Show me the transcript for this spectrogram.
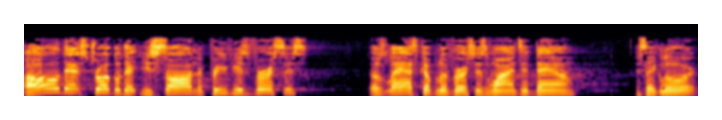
All that struggle that you saw in the previous verses, those last couple of verses winds it down. It's like, Lord,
